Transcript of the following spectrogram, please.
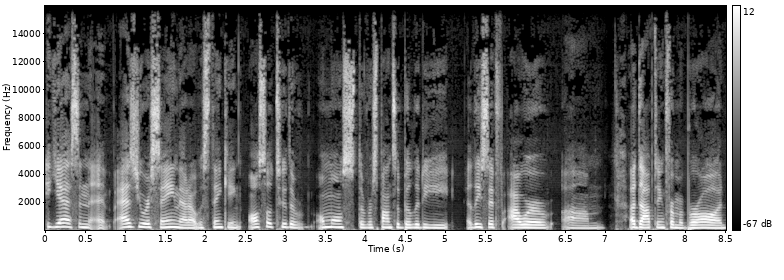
Yes, and uh, as you were saying that, I was thinking also to the almost the responsibility, at least if I were um, adopting from abroad,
